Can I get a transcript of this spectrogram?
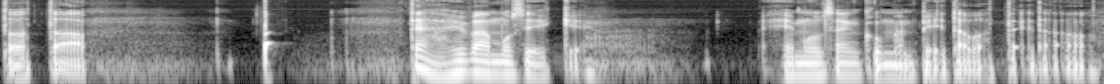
tota, tehdä hyvää musiikkia. Ei mulla sen kummempia tavoitteita ole.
